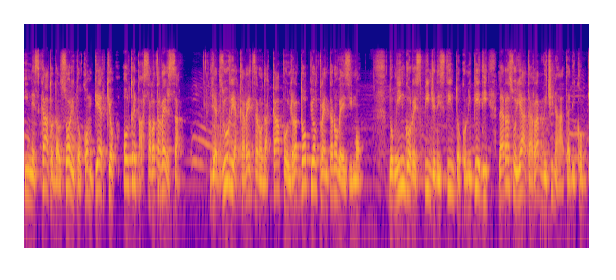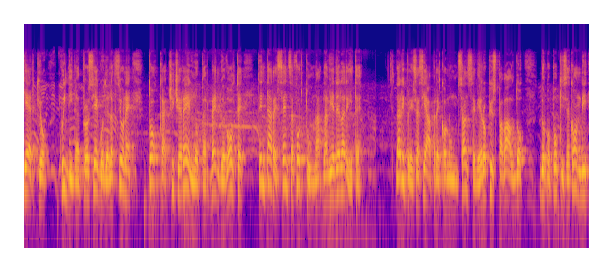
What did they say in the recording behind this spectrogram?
innescato dal solito compierchio, oltrepassa la traversa. Gli azzurri accarezzano da capo il raddoppio al 39esimo. Domingo respinge distinto con i piedi la rasoiata ravvicinata di Compierchio, quindi nel prosieguo dell'azione tocca a Cicerello per ben due volte tentare senza fortuna la via della rete. La ripresa si apre con un San Severo più spavaldo. Dopo pochi secondi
